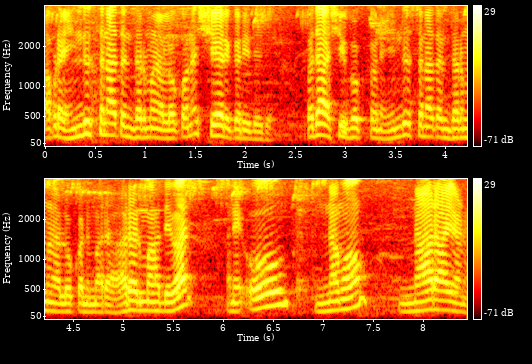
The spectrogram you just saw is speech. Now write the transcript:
આપણે હિન્દુ સનાતન ધર્મના લોકોને શેર કરી દેજો. બધા શિવ ભક્તોને હિન્દુ સનાતન ધર્મના લોકોને મારા હર હર મહાદેવર અને ઓમ નમો નારાયણ.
